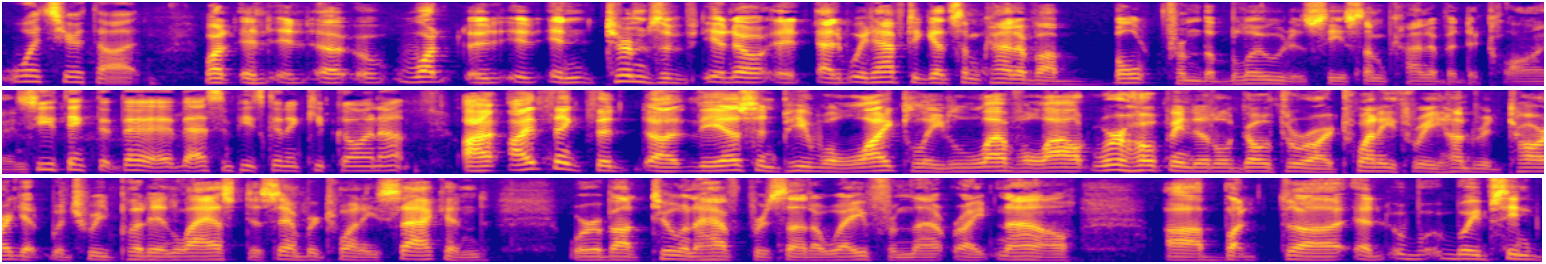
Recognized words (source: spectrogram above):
What's your thought? What it, it, uh, what it, in terms of you know we'd have to get some kind of a bolt from the blue to see some kind of a decline. So you think that the, the S and P is going to keep going up? I, I think that uh, the S and P will likely level out. We're hoping it'll go through our 2,300 target, which we put in last December 22nd. We're about two and a half percent away from that right now. Uh, but uh, we've seen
